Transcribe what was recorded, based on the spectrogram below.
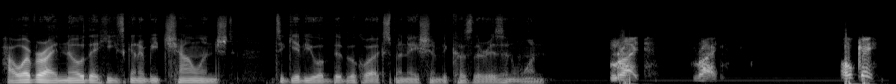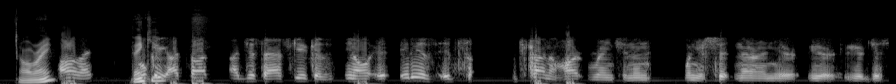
However, I know that he's going to be challenged to give you a biblical explanation because there isn't one. Right, right. Okay, All right? all right. Thank okay, you. I thought I'd just ask you because you know it, it is it's it's kind of heart wrenching and when you're sitting there and you're you're you're just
